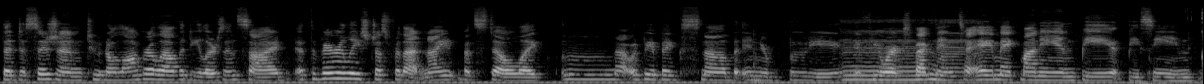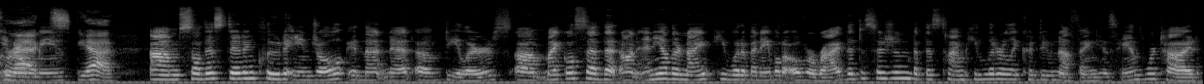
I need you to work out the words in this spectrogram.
the decision to no longer allow the dealers inside, at the very least just for that night, but still, like, mm, that would be a big snub in your booty if you were expecting to A, make money, and B, be seen. You Correct. know what I mean? Yeah. Um, so this did include Angel in that net of dealers. Um, Michael said that on any other night he would have been able to override the decision, but this time he literally could do nothing. His hands were tied,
